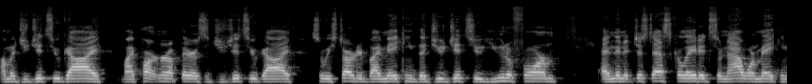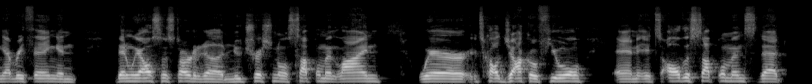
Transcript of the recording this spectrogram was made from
I'm a jujitsu guy. My partner up there is a jujitsu guy. So we started by making the jujitsu uniform and then it just escalated. So now we're making everything. And then we also started a nutritional supplement line where it's called Jocko Fuel and it's all the supplements that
